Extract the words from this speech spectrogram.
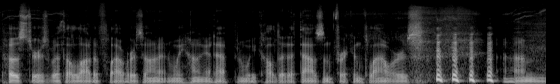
posters with a lot of flowers on it, and we hung it up, and we called it a thousand frickin' flowers. um,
